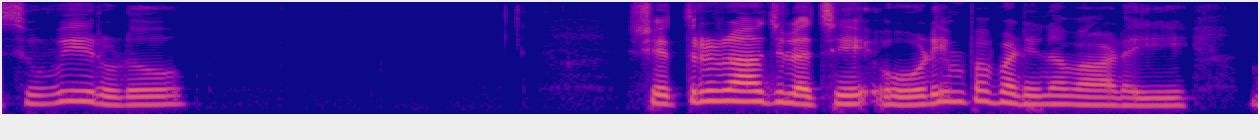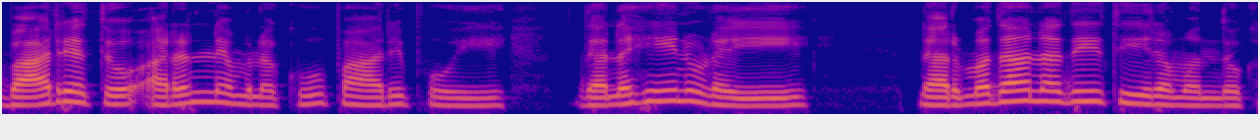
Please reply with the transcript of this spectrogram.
సువీరుడు శత్రురాజులచే ఓడింపబడిన వాడయి భార్యతో అరణ్యమునకు పారిపోయి ధనహీనుడయి నర్మదా నదీ తీరమందుక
